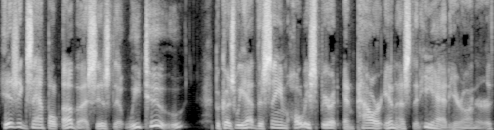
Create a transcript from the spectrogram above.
His example of us is that we too, because we have the same Holy Spirit and power in us that He had here on earth,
